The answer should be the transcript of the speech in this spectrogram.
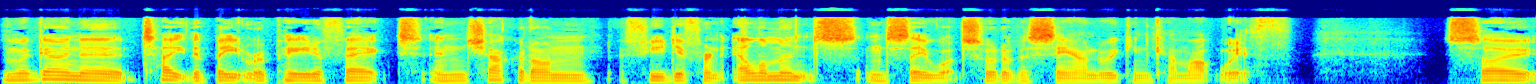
And we're going to take the beat repeat effect and chuck it on a few different elements and see what sort of a sound we can come up with. So,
